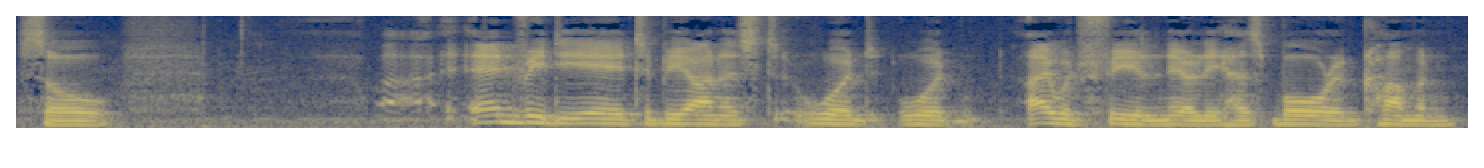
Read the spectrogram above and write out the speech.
So uh, NVDA, to be honest, would would I would feel nearly has more in common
